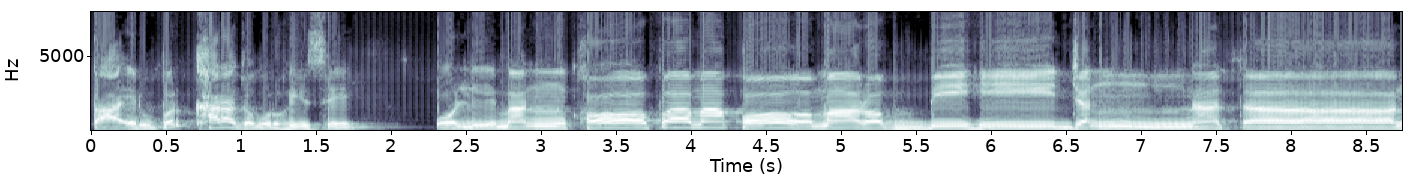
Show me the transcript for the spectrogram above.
তা এর উপর খারা জবর হয়েছে। অলিমান খফা মাকামা রব্বিহি জান্নাতান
